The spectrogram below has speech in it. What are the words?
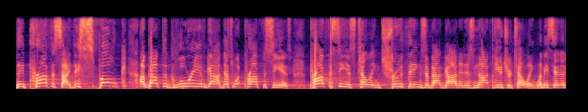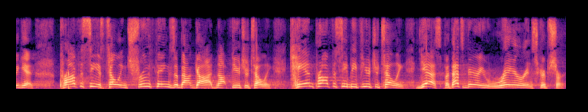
they prophesied. They spoke about the glory of God. That's what prophecy is. Prophecy is telling true things about God. It is not future telling. Let me say that again. Prophecy is telling true things about God, not future telling. Can prophecy be future telling? Yes, but that's very rare in scripture.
